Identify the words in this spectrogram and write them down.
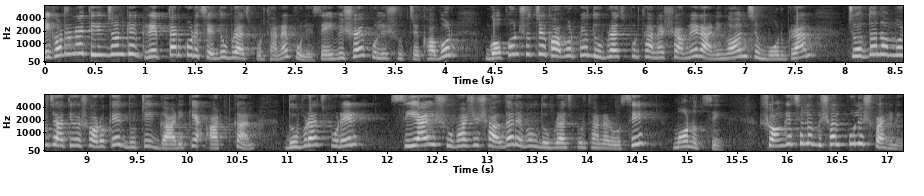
এই ঘটনায় তিনজনকে গ্রেপ্তার করেছে দুবরাজপুর থানার পুলিশ। এই বিষয়ে পুলিশ সূত্রে খবর, গোপন সূত্রে খবর পেয়ে দুবরাজপুর থানার সামনে রানীগঞ্জ, মোরগ্রাম, চোদ্দ নম্বর জাতীয় সড়কে দুটি গাড়িকে আটকান দুবরাজপুরের সিআই সুভাষী সালদার এবং দুবরাজপুর থানার ওসি মনোজ সিং। সঙ্গে ছিল বিশাল পুলিশ বাহিনী।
